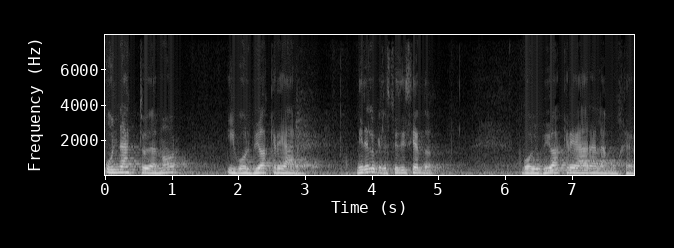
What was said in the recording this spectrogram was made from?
un acto de amor y volvió a crear. Mire lo que le estoy diciendo. Volvió a crear a la mujer.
